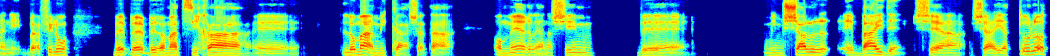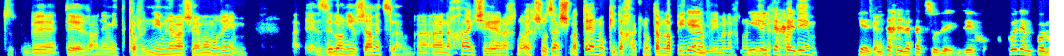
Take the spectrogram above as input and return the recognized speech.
אני אפילו ברמת שיחה אה, לא מעמיקה, שאתה אומר לאנשים בממשל אה, ביידן שה, שהאייתולות בטהרן הם מתכוונים למה שהם אומרים. זה לא נרשם אצלם, ההנחה היא שאנחנו איכשהו זה אשמתנו כי דחקנו אותם לפינה כן, ואם אנחנו נהיה נחמדים. כן, כן. ייתכן ואתה צודק, זה קודם כל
